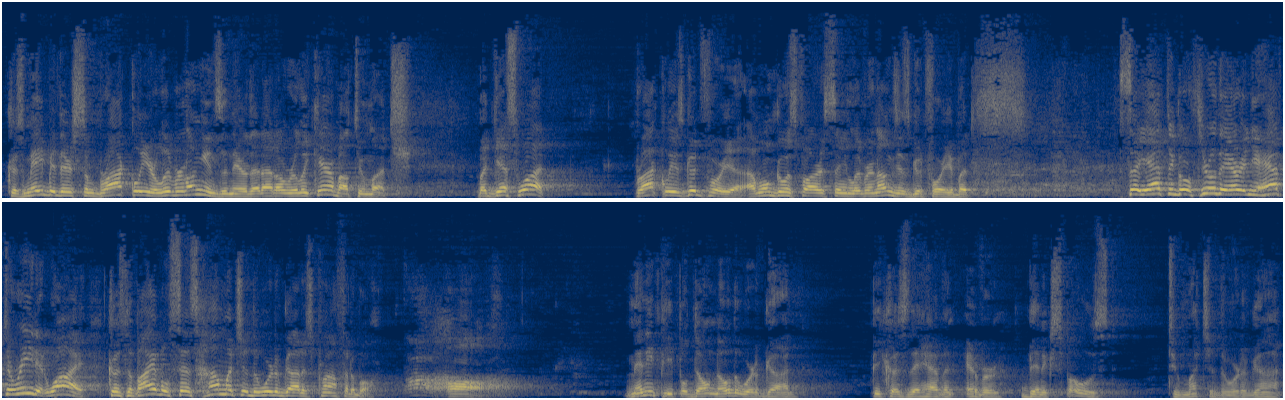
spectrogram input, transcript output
because maybe there's some broccoli or liver and onions in there that I don't really care about too much. But guess what? Broccoli is good for you. I won't go as far as saying liver and onions is good for you, but so you have to go through there and you have to read it. Why? Because the Bible says how much of the Word of God is profitable? All. All. Many people don't know the Word of God because they haven't ever been exposed to much of the Word of God.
